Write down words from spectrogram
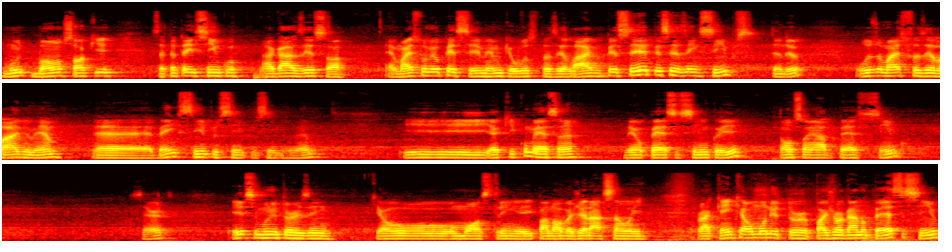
muito bom, só que 75 HZ só. É mais pro meu PC mesmo que eu uso fazer live. PC é PCzinho simples, entendeu? Uso mais fazer live mesmo. É bem simples, simples, simples mesmo. E aqui começa, né? Vem o PS5 aí, tão sonhado PS5, certo? Esse monitorzinho que é o, o monstrinho aí para nova geração aí. Para quem quer um monitor para jogar no PS5,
